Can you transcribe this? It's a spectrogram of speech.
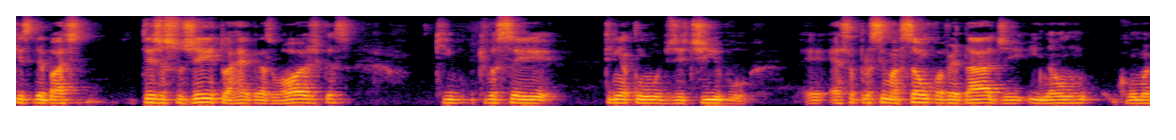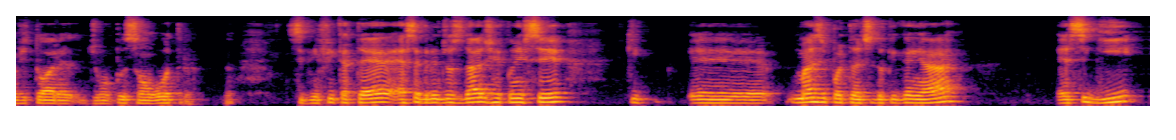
que esse debate esteja sujeito a regras lógicas, que, que você tenha como objetivo é, essa aproximação com a verdade e não com uma vitória de uma posição ou outra. Né? Significa até essa grandiosidade de reconhecer que é, mais importante do que ganhar é seguir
